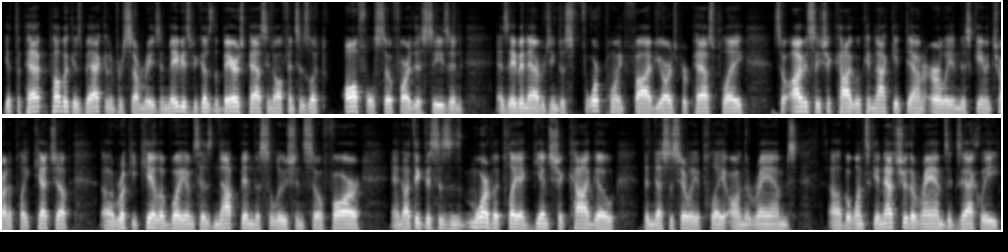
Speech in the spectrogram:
Yet the public is backing them for some reason. Maybe it's because the Bears' passing offense has looked awful so far this season, as they've been averaging just 4.5 yards per pass play. So obviously, Chicago cannot get down early in this game and try to play catch up. Uh, rookie Caleb Williams has not been the solution so far. And I think this is more of a play against Chicago than necessarily a play on the Rams. Uh, but once again, not sure the Rams exactly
